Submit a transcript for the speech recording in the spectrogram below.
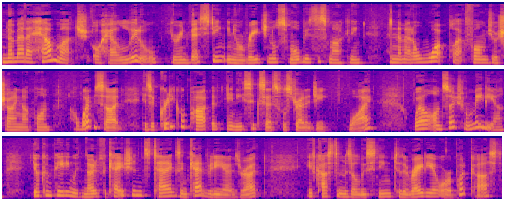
No matter how much or how little you're investing in your regional small business marketing, and no matter what platforms you're showing up on, a website is a critical part of any successful strategy. Why? Well, on social media, you're competing with notifications, tags, and cat videos, right? If customers are listening to the radio or a podcast,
